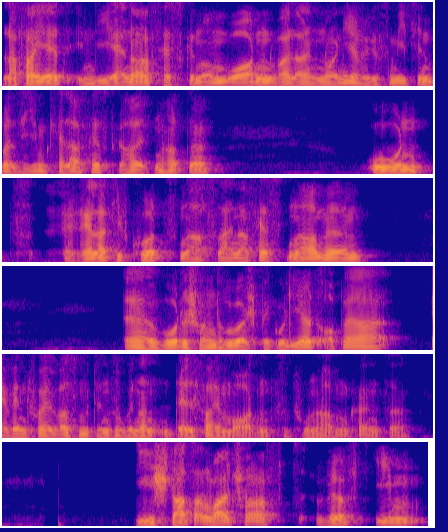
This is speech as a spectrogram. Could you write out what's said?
Lafayette, Indiana festgenommen worden, weil er ein neunjähriges Mädchen bei sich im Keller festgehalten hatte. Und relativ kurz nach seiner Festnahme äh, wurde schon darüber spekuliert, ob er eventuell was mit den sogenannten Delphi-Morden zu tun haben könnte. Die Staatsanwaltschaft wirft ihm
